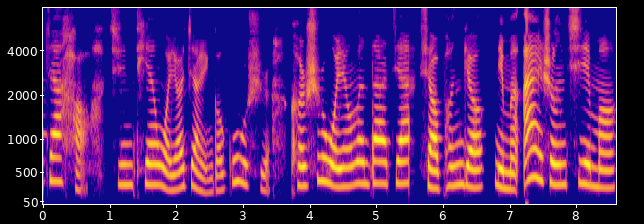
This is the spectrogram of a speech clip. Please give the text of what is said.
家好，今天我要讲一个故事。可是我要问大家，小朋友，你们爱生气吗？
